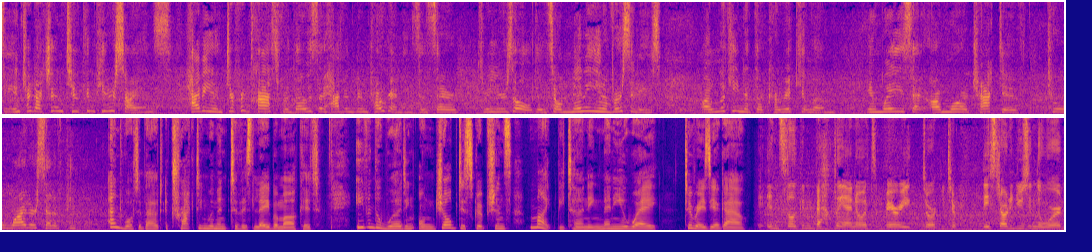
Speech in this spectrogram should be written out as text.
the introduction to computer science having a different class for those that haven't been programming since they're three years old. And so many universities are looking at their curriculum in ways that are more attractive to a wider set of people. And what about attracting women to this labour market? Even the wording on job descriptions might be turning many away. Theresia Gouw. In Silicon Valley, I know it's a very dorky term. They started using the word,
